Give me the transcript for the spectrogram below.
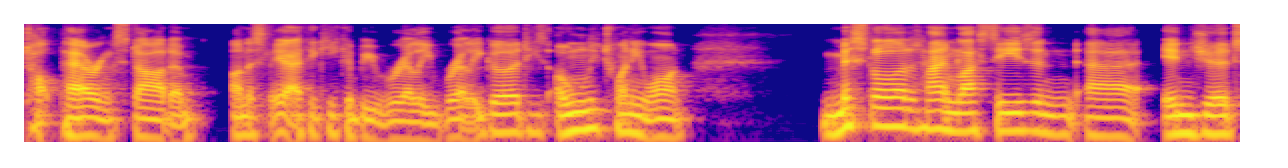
top pairing stardom. Honestly, I think he could be really, really good. He's only 21. Missed a lot of time last season, uh, injured.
